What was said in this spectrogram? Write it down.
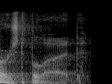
First blood.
